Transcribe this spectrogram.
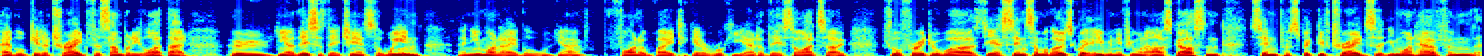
able to get a trade for somebody like that who, you know, this is their chance to win, and you might able, you know, find a way to get a rookie out of their side. So feel free to uh, yeah send some of those even if you want to ask us and send prospective trades that you might have and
